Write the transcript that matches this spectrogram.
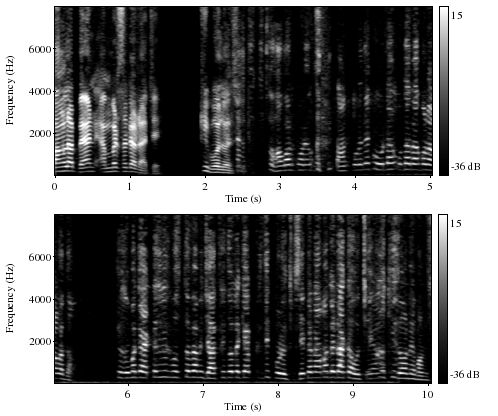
বাংলা ব্যান্ড অ্যাম্বাসেডার আছে। কি বলবেন? এত কিছু হওয়ার পরে তারপরে দেখো ওটা ওটা ব্যাপার আলাদা। তোমাকে একটা জিনিস বুঝতে হবে আমি জাতীয় দলে ক্যাপ্টেন্সি করেছি সেখানে আমাকে ডাকা হচ্ছে এগুলো কি ধরনের মানুষ?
